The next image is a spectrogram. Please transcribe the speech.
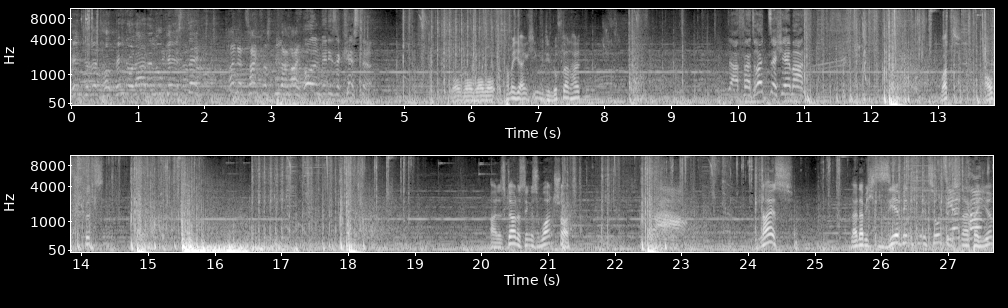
Hintere Torpedoladeluke ist dicht. Keine Zeit für Spielerei. Holen wir diese Kiste! Wow, wow, wow, wow. Kann man hier eigentlich irgendwie die Luft anhalten? Da verdrückt sich jemand! What? Aufstützen? Alles klar, das Ding ist One-Shot. Nice. Leider habe ich sehr wenig Munition für den Sniper hier.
